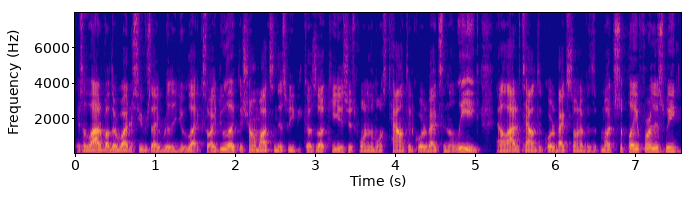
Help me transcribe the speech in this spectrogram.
there's a lot of other wide receivers I really do like. So I do like Deshaun Watson this week because, look, he is just one of the most talented quarterbacks in the league, and a lot of talented quarterbacks don't have as much to play for this week,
